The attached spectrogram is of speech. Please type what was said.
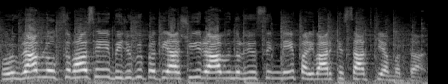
गुरुग्राम लोकसभा से बीजेपी प्रत्याशी राव इंद्रजीत सिंह ने परिवार के साथ किया मतदान।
